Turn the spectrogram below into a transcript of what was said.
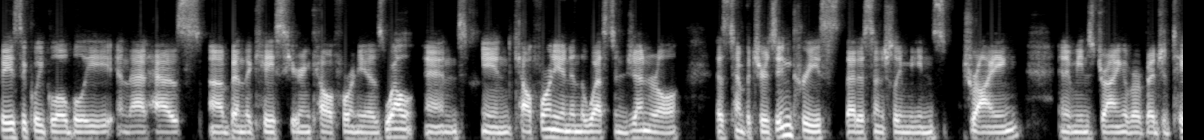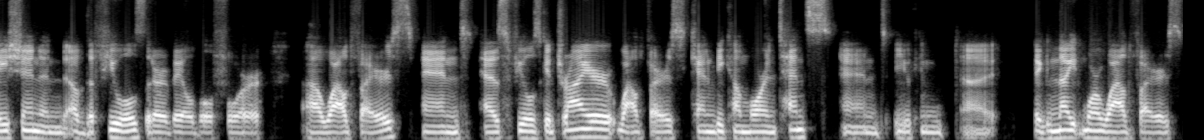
basically globally, and that has been the case here in California as well. And in California and in the West in general, as temperatures increase, that essentially means drying, and it means drying of our vegetation and of the fuels that are available for uh, wildfires. And as fuels get drier, wildfires can become more intense, and you can uh, ignite more wildfires.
